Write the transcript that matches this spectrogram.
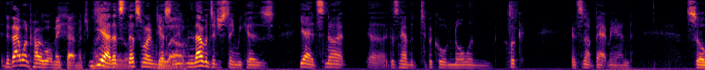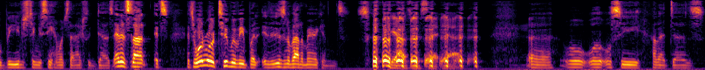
That one probably won't make that much money. yeah, that's that's what I'm guessing. well. I mean, that one's interesting because yeah, it's not uh, it doesn't have the typical Nolan hook, and it's not Batman. So it'll be interesting to see how much that actually does. And it's not it's it's a World War II movie, but it isn't about Americans. So Yeah, I was gonna say, yeah. Uh, we'll we'll we'll see how that does.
